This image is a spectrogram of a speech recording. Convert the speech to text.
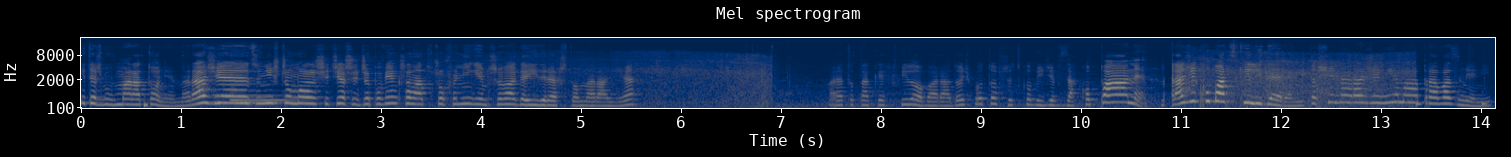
I też był w maratonie. Na razie zniszczą może się cieszyć, że powiększa nad Czofenigiem przewagę i resztą na razie. Ale to takie chwilowa radość, bo to wszystko wyjdzie w zakopane. Na razie Kubacki liderem i to się na razie nie ma prawa zmienić.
